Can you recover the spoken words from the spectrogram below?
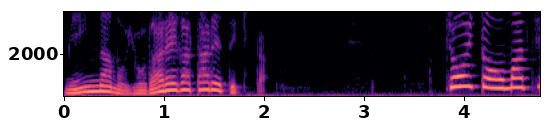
みんなのよだれが垂れてきた。ちょいとお待ち。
